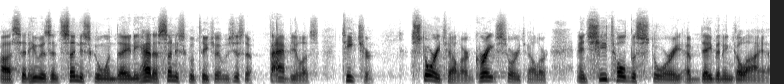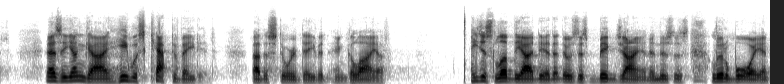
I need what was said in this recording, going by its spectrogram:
uh, said he was in Sunday school one day and he had a Sunday school teacher that was just a fabulous teacher, storyteller, great storyteller. And she told the story of David and Goliath. As a young guy, he was captivated by the story of David and Goliath. He just loved the idea that there was this big giant and there's this little boy and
